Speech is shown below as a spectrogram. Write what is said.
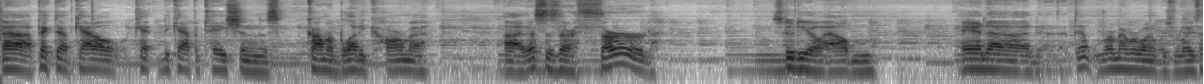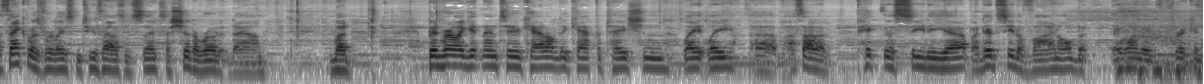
Uh, picked up Cattle Decapitation's Karma Bloody Karma. Uh, this is their third studio album, and uh, I don't remember when it was released. I think it was released in 2006. I should have wrote it down, but been really getting into cattle decapitation lately. Um, I thought I'd pick this CD up. I did see the vinyl, but they wanted freaking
